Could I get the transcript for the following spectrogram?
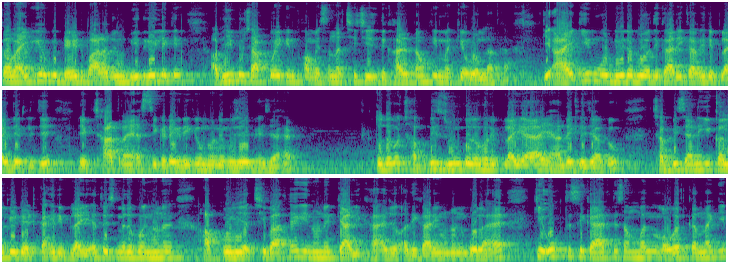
कब आएगी क्योंकि डेट बारह जून बीत गई, लेकिन अभी कुछ आपको एक इन्फॉर्मेशन अच्छी चीज़ दिखा देता हूँ कि मैं क्यों बोल रहा था। कि आएगी, वो डीडब्ल्यू अधिकारी का भी रिप्लाई देख लीजिए। एक छात्र हैं एस कैटेगरी के, उन्होंने मुझे भेजा है। तो देखो 26 जून को देखो रिप्लाई आया, यहाँ देख लीजिए आप लोग। 26 यानी कि कल की डेट का ही रिप्लाई है तो इसमें देखो इन्होंने, आपको लिए अच्छी बात है कि इन्होंने क्या लिखा है, जो अधिकारी उन्होंने बोला है कि उक्त शिकायत के संबंध में अवगत करना कि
